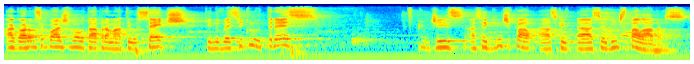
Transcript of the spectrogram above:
Agora você pode voltar para Mateus 7, que no versículo 3 diz as, seguinte, as, as seguintes palavras:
